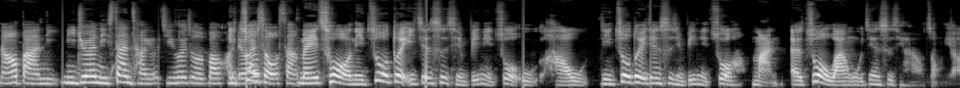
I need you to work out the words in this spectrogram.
然后把你你觉得你擅长有机会做的爆款你留在手上。没错，你做对一件事情比你做五好五，你做对一件事情比你做满呃做完五件事情还要重要。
